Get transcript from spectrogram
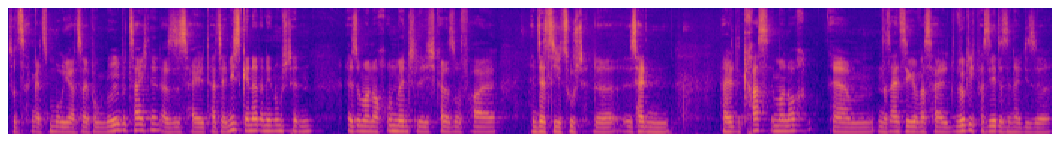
sozusagen als Moria 2.0 bezeichnet. Also es ist halt, hat sich ja nichts geändert an den Umständen. Es ist immer noch unmenschlich, katastrophal, entsetzliche Zustände. Ist halt, ein, halt krass immer noch. Ähm, das Einzige, was halt wirklich passiert ist, sind halt diese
